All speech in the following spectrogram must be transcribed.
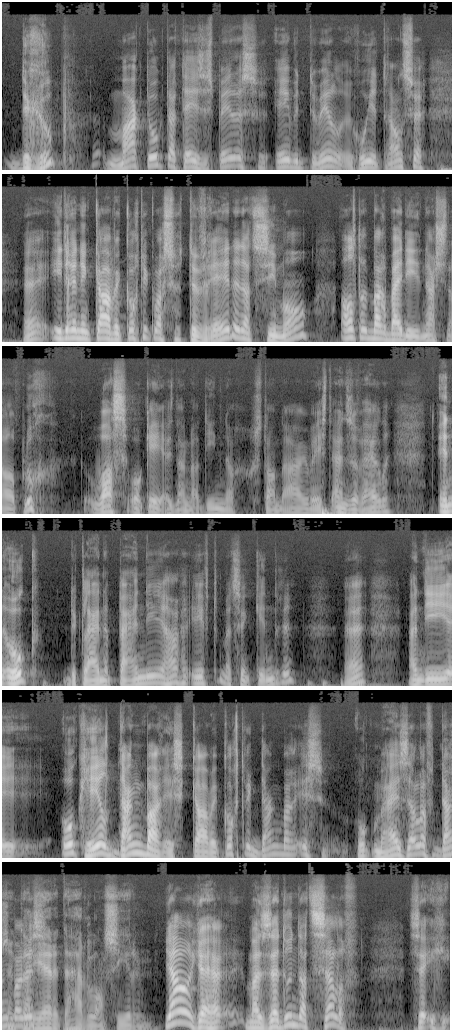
de groep maakt ook dat deze spelers eventueel een goede transfer. Hè. Iedereen in KV Kortrijk was tevreden dat Simon altijd maar bij die nationale ploeg was. Oké, hij is dan nadien nog standaard geweest en zo verder. En ook de kleine pijn die hij heeft met zijn kinderen. Hè. En die ook heel dankbaar is, KW Kortrijk dankbaar is, ook mijzelf dankbaar is. carrière te herlanceren. Ja, maar zij doen dat zelf. Ze,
